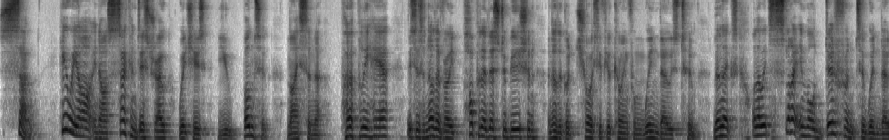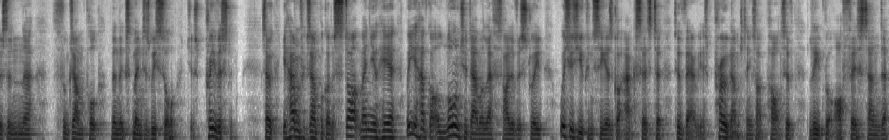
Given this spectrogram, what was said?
So, here we are in our second distro, which is Ubuntu. Nice and purpley here. This is another very popular distribution, another good choice if you're coming from Windows to Linux, although it's slightly more different to Windows than, uh, for example, Linux Mint as we saw just previously. So you haven't, for example, got a start menu here, but you have got a launcher down the left side of the screen, which as you can see has got access to, to various programs, things like parts of LibreOffice and uh,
